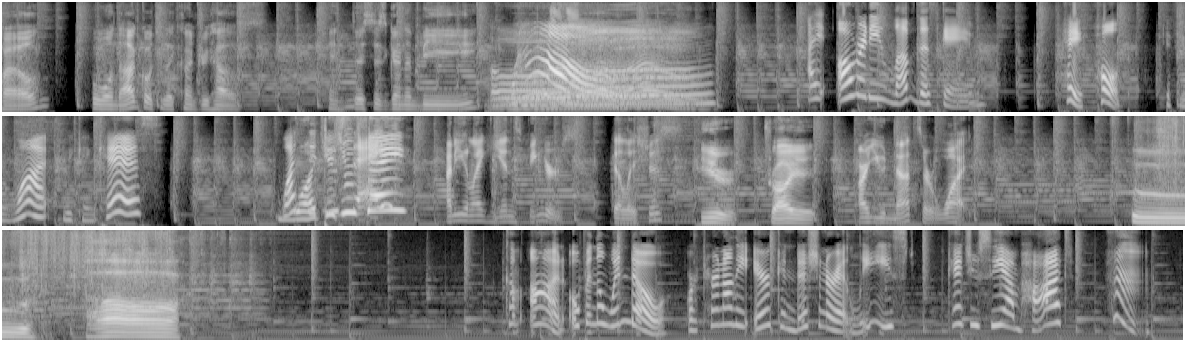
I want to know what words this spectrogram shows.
Well, we will not go to the country house? And this is gonna be. Oh. Wow. I already love this game. Hey, Hulk, if you want, we can kiss. What, did, you say? How do you like Yin's fingers? Delicious? Here, try it. Are you nuts or what? Ooh. Oh. On, open the window or turn on the air conditioner at least. Can't you see I'm hot? Hmm.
